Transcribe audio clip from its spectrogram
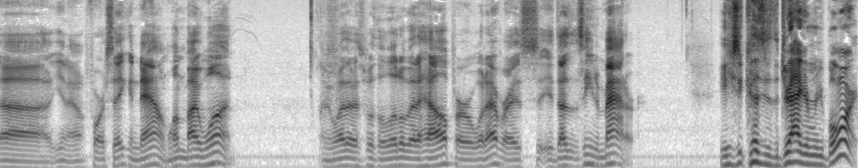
uh, you know, Forsaken down one by one. I mean, whether it's with a little bit of help or whatever, it doesn't seem to matter. He's because he's the Dragon Reborn.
